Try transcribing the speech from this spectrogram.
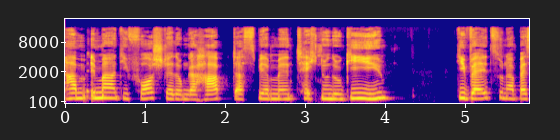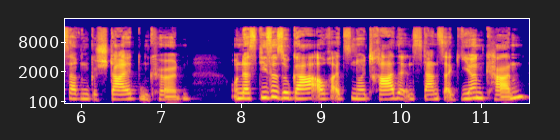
haben immer die Vorstellung gehabt, dass wir mit Technologie die Welt zu einer besseren gestalten können und dass diese sogar auch als neutrale Instanz agieren kann.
